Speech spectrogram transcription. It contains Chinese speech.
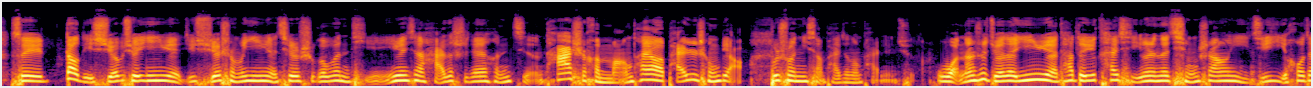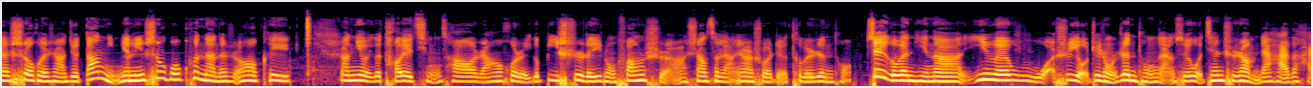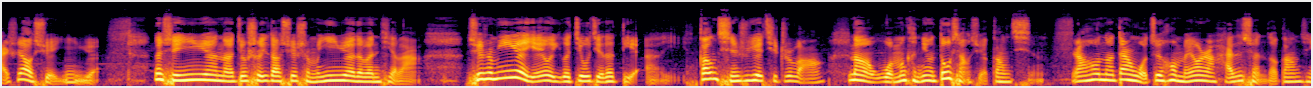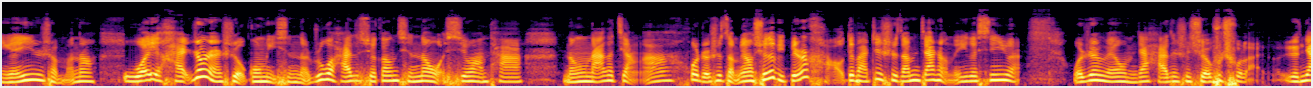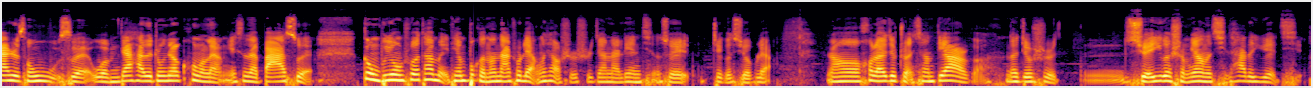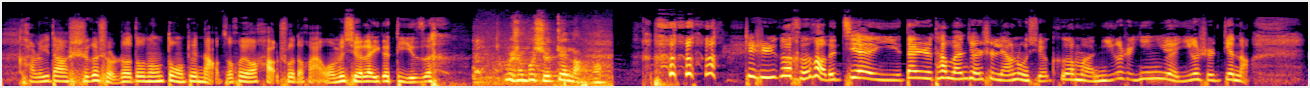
所以。到底学不学音乐以及学什么音乐，其实是个问题。因为现在孩子时间很紧，他是很忙，他要排日程表，不是说你想排就能排进去的。我呢是觉得音乐，它对于开启一个人的情商，以及以后在社会上，就当你面临生活困难的时候，可以让你有一个陶冶情操，然后或者一个避世的一种方式啊。上次两样说这个特别认同这个问题呢，因为因为我是有这种认同感，所以我坚持让我们家孩子还是要学音乐。那学音乐呢，就涉及到学什么音乐的问题啦。学什么音乐也有一个纠结的点，钢琴是乐器之王，那我们肯定都想学钢琴。然后呢，但是我最后没有让孩子选择钢琴，原因是什么呢？我也还仍然是有功利心的。如果孩子学钢琴，那我希望他能拿个奖啊，或者是怎么样，学的比别人好，对吧？这是咱们家长的一个心愿。我认为我们家孩子是学不出来的。人家是从五岁，我们家孩子中间空了两年，现在八岁，更不用说他每天不可能拿出两个小时时间来练琴，所以这个学不了。然后后来就转向第二个，那就是嗯学一个什么样的其他的乐器。考虑到十个手指头都能动，对脑子会有好处的话，我们学了一个笛子。为什么不学电脑呢？这是一个很好的建议，但是它完全是两种学科嘛，你一个是音乐，一个是电脑。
